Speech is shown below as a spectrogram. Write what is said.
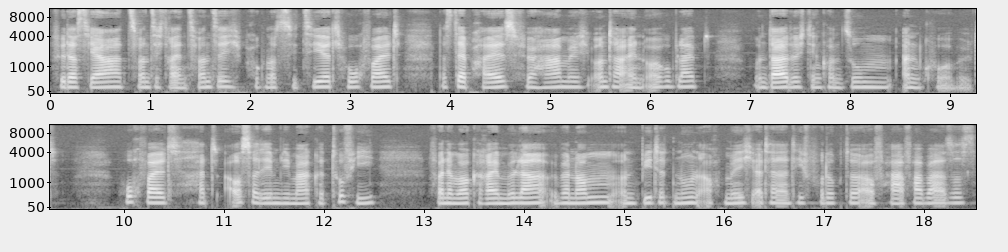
Für das Jahr 2023 prognostiziert Hochwald, dass der Preis für Haarmilch unter 1 Euro bleibt und dadurch den Konsum ankurbelt. Hochwald hat außerdem die Marke Tuffy von der Molkerei Müller übernommen und bietet nun auch Milchalternativprodukte auf Haferbasis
